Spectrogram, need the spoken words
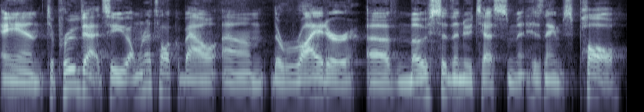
And to prove that to you, I want to talk about um, the writer of most of the New Testament. His name's Paul.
